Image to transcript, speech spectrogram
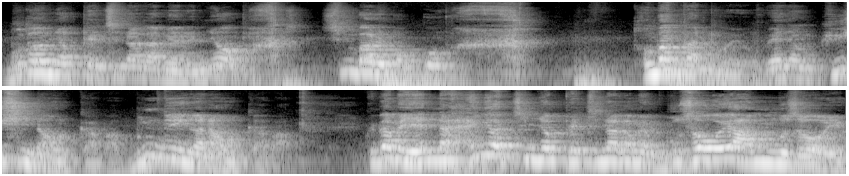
무덤 옆에 지나가면은요, 막 신발을 벗고 막 도망가는 거예요. 왜냐면 귀신이 나올까봐, 문둥이가 나올까봐. 그 다음에 옛날 행여집 옆에 지나가면 무서워요, 안 무서워요?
